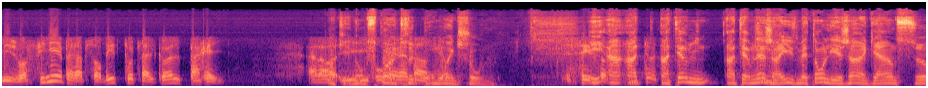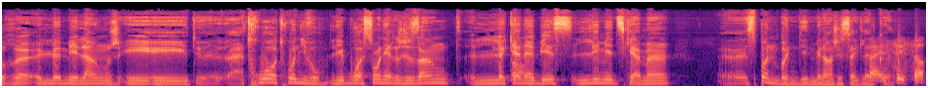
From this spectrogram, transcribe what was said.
mais je vais finir par absorber tout l'alcool pareil. Alors, OK, il donc c'est pas un truc pour moins de chaud. là. Et en, en, en, termi- en terminant, Jean-Yves, mettons les gens en garde sur euh, le mélange et, et, euh, à trois, trois niveaux. Les boissons énergisantes, le cannabis, les médicaments. Euh, c'est pas une bonne idée de mélanger ça avec Ben, l'alcool. c'est ça.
